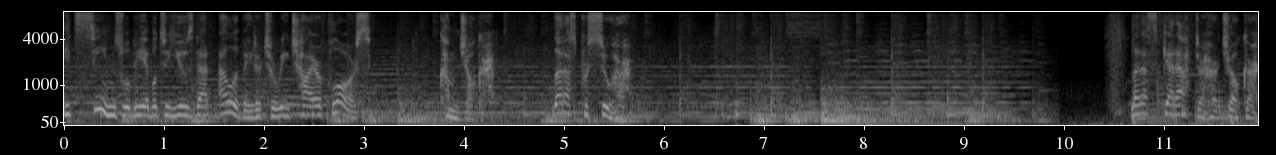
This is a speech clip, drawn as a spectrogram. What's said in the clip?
It seems we'll be able to use that elevator to reach higher floors. Come, Joker. Let us pursue her. Let us get after her, Joker.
